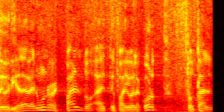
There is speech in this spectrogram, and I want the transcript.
debería de haber un respaldo a este fallo de la Corte, total.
